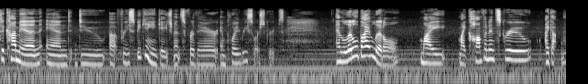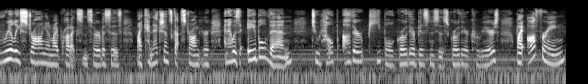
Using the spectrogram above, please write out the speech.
to come in and do uh, free speaking engagements for their employee resource groups. And little by little, my, my confidence grew. I got really strong in my products and services. My connections got stronger and I was able then to help other people grow their businesses, grow their careers by offering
